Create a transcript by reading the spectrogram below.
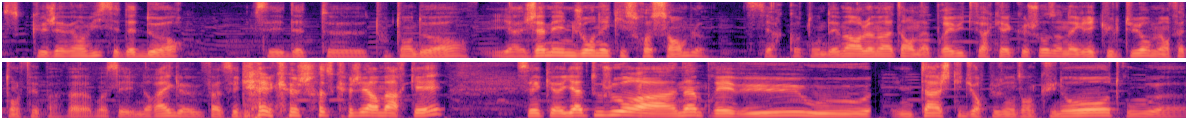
ce que j'avais envie, c'est d'être dehors. C'est d'être euh, tout le temps dehors. Il n'y a jamais une journée qui se ressemble. C'est-à-dire quand on démarre le matin, on a prévu de faire quelque chose en agriculture, mais en fait on le fait pas. moi c'est une règle, enfin c'est quelque chose que j'ai remarqué, c'est qu'il y a toujours un imprévu ou une tâche qui dure plus longtemps qu'une autre ou euh,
